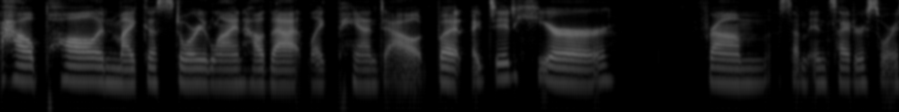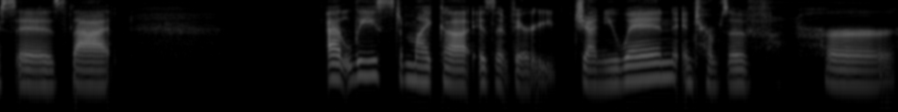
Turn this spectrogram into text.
how Paul and micah storyline, how that like panned out. But I did hear from some insider sources that at least Micah isn't very genuine in terms of her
